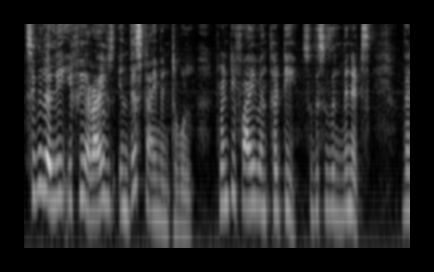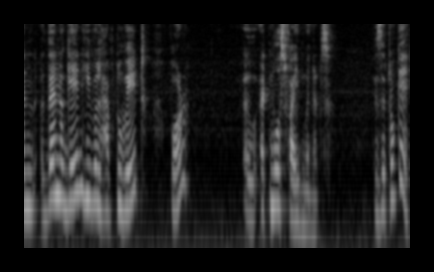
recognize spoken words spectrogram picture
Similarly, if he arrives in this time interval 25 and 30. So, this is in minutes then then again he will have to wait for uh, at most 5 minutes is it okay.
